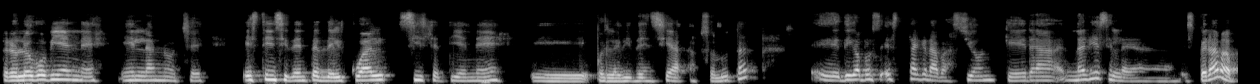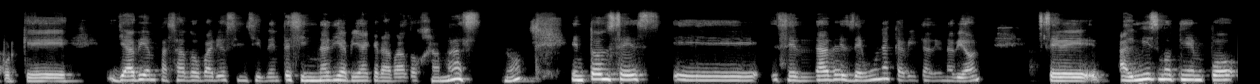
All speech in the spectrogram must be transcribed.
pero luego viene en la noche este incidente del cual sí se tiene eh, pues la evidencia absoluta. Eh, digamos, esta grabación que era, nadie se la esperaba porque ya habían pasado varios incidentes y nadie había grabado jamás, ¿no? Entonces, eh, se da desde una cabina de un avión, se, al mismo tiempo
